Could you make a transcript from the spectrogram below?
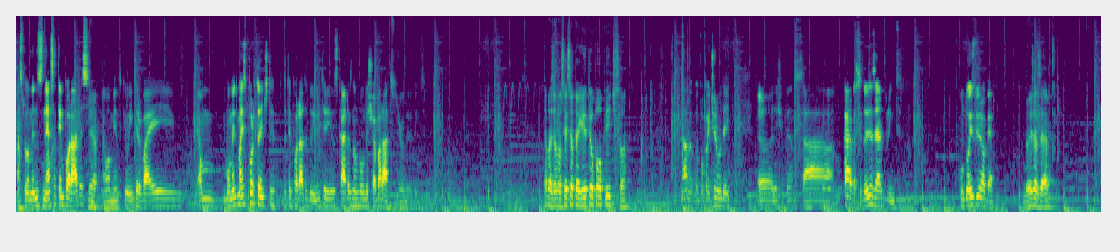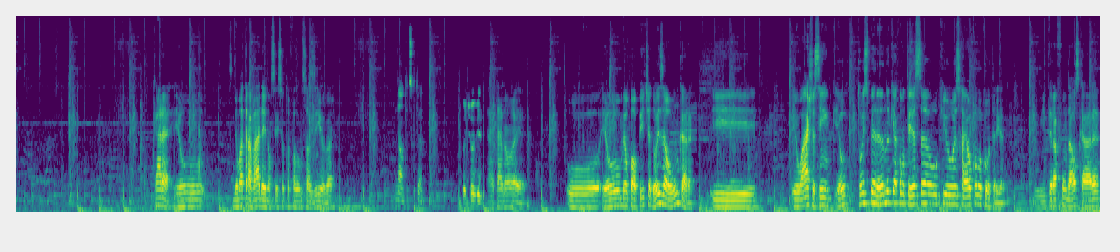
Mas pelo menos nessa temporada, sim. É, é um momento que o Inter vai. É um momento mais importante da temporada do Inter e os caras não vão deixar barato os jogadores do Inter. Tá, mas eu não sei se eu peguei teu palpite só. Não, meu palpite eu não dei. Uh, deixa eu pensar. Cara, vai ser 2x0 pro Inter. Com 2 do Roberto. 2x0. Cara, eu. Deu uma travada aí, não sei se eu tô falando sozinho agora. Não, tô te escutando. Tô te ouvindo. Ah, tá, não, é. O, eu, meu palpite é 2x1, um, cara. E eu acho assim, eu tô esperando que aconteça o que o Israel colocou, tá ligado? O Inter afundar os caras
